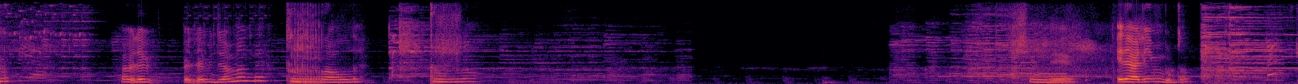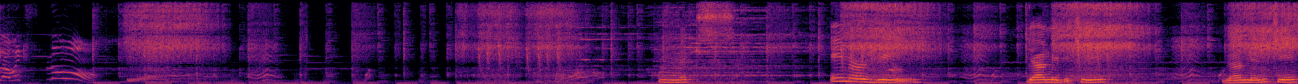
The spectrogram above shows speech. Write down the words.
Öyle öyle bir diyorum ben de. Kralı. Şimdi ilerleyeyim buradan. Max Energy. Gelmedi ki. Gelmedi ki.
